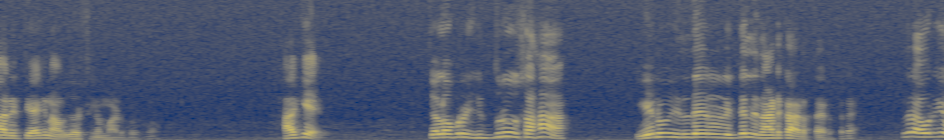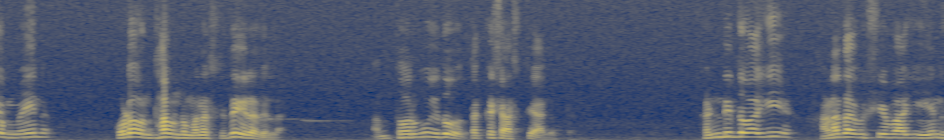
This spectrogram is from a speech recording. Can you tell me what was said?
ಆ ರೀತಿಯಾಗಿ ನಾವು ಯೋಚನೆ ಮಾಡಬೇಕು. ಹಾಗೆ ಕೆಲವೊಬ್ಬರು ಇದ್ದರೂ ಸಹ ಏನೂ ಇಲ್ಲದೆ ಇರೋ ರೀತಿಯಲ್ಲಿ ನಾಟಕ ಆಡ್ತಾ ಇರ್ತಾರೆ. ಅಂದರೆ ಅವರಿಗೆ ಮೇನ್ ಕೊಡೋವಂಥ ಒಂದು ಮನಸ್ಥಿತಿ ಇರೋದಿಲ್ಲ. ಅಂಥವ್ರಿಗೂ ಇದು ತಕ್ಕ ಶಾಸ್ತಿ ಆಗುತ್ತೆ. ಖಂಡಿತವಾಗಿ ಹಣದ ವಿಷಯವಾಗಿ ಏನು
